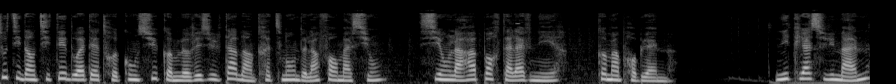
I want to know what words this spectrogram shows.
toute identité doit être conçue comme le résultat d'un traitement de l'information, si on la rapporte à l'avenir, comme un problème. Niklas Luhmann,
